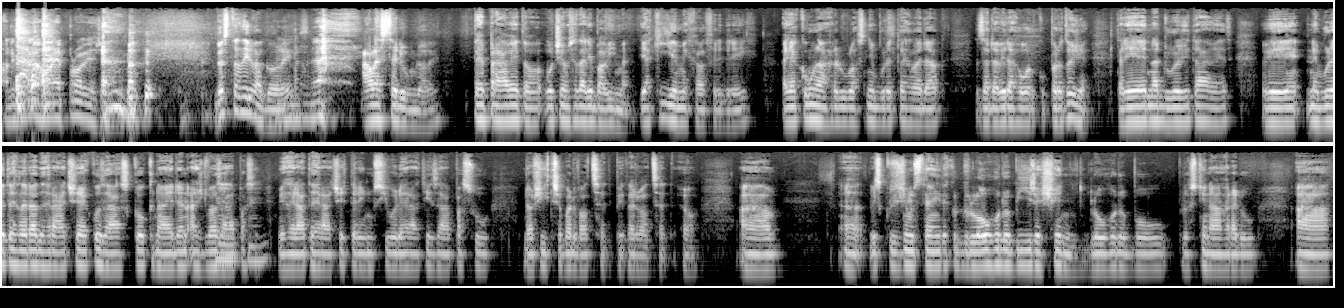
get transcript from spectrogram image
Ale teda ho neprověřil. Dostali dva góly, ale sedm dali. To je právě to, o čem se tady bavíme. Jaký je Michal Friedrich a jakou náhradu vlastně budete hledat za Davida Hovorku, protože tady je jedna důležitá věc. Vy nebudete hledat hráče jako záskok na jeden až dva zápasy. Vy hledáte hráče, který musí odehrát těch zápasů dalších třeba 20, 25. Jo. A vy skutečně musíte mít jako dlouhodobý řešení, dlouhodobou prostě náhradu a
